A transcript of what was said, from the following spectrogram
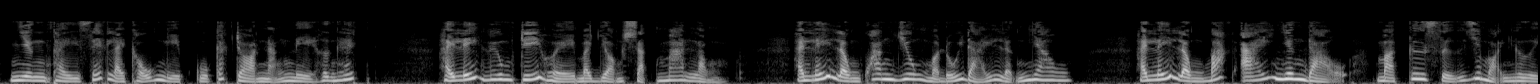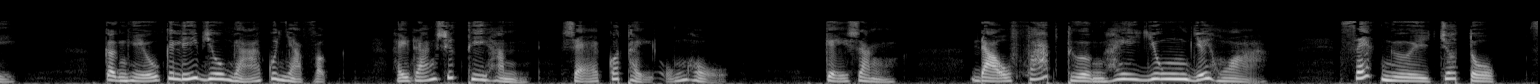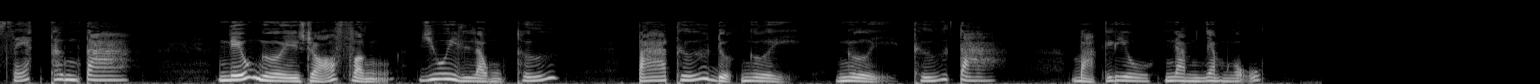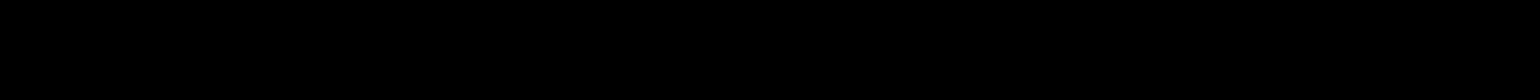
Nhưng thầy xét lại khẩu nghiệp của các trò nặng nề hơn hết. Hãy lấy gươm trí huệ mà dọn sạch ma lòng. Hãy lấy lòng khoan dung mà đối đãi lẫn nhau hãy lấy lòng bác ái nhân đạo mà cư xử với mọi người. Cần hiểu cái lý vô ngã của nhà Phật, hãy ráng sức thi hành, sẽ có thầy ủng hộ. Kể rằng, đạo Pháp thường hay dung với hòa, xét người cho tột, xét thân ta. Nếu người rõ phận, vui lòng thứ, ta thứ được người, người thứ ta. Bạc Liêu nằm nhâm ngũ.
